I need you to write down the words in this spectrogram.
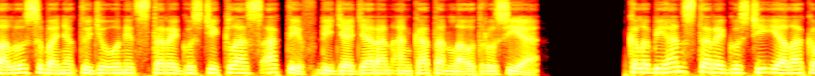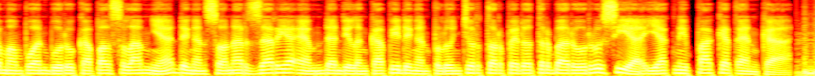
lalu sebanyak 7 unit Steregusci kelas aktif di jajaran Angkatan Laut Rusia. Kelebihan Steregusci ialah kemampuan buru kapal selamnya dengan sonar Zarya M dan dilengkapi dengan peluncur torpedo terbaru Rusia yakni paket NK.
